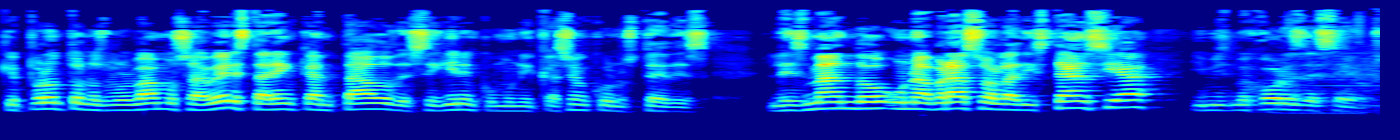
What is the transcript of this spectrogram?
que pronto nos volvamos a ver. Estaré encantado de seguir en comunicación con ustedes. Les mando un abrazo a la distancia y mis mejores deseos.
